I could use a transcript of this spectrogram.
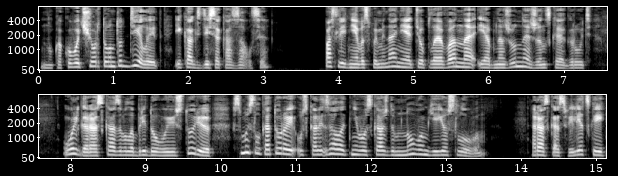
Ну какого черта он тут делает и как здесь оказался?» Последнее воспоминание – теплая ванна и обнаженная женская грудь. Ольга рассказывала бредовую историю, смысл которой ускользал от него с каждым новым ее словом. Рассказ Велецкой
